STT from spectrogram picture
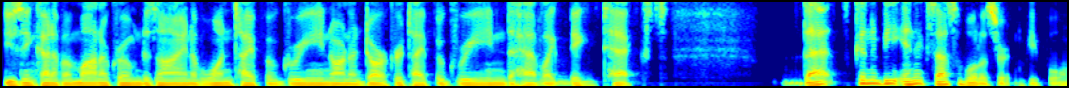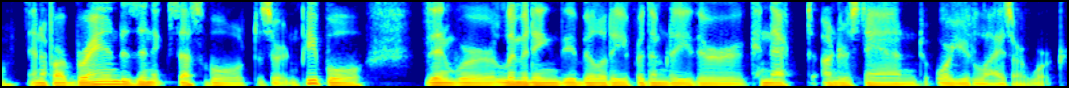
using kind of a monochrome design of one type of green on a darker type of green to have like big text. That's going to be inaccessible to certain people. And if our brand is inaccessible to certain people, then we're limiting the ability for them to either connect, understand, or utilize our work.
